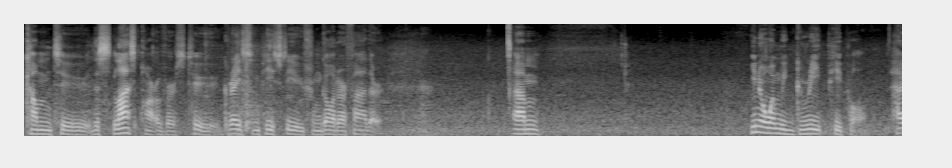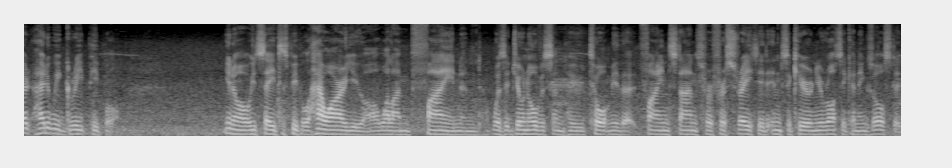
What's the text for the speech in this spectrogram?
come to this last part of verse 2, grace and peace to you from God our Father. Um, you know, when we greet people, how, how do we greet people? you know, we say to people, how are you? Oh, well, I'm fine. And was it Joe Novison who taught me that fine stands for frustrated, insecure, neurotic, and exhausted?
